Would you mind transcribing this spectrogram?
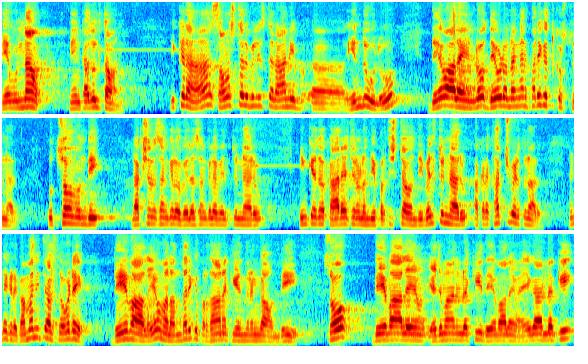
మేము ఉన్నాం. మేము కదులుతామని ఇక్కడ సంస్థలు పిలిస్తే రాని హిందువులు దేవాలయంలో దేవుడు అనగానే పరిగెత్తుకొస్తున్నారు. ఉత్సవం ఉంది. లక్షల సంఖ్యలో వేల సంఖ్యలో వెళ్తున్నారు. ఇంకేదో కార్యాచరణ ఉంది ప్రతిష్ట ఉంది వెళ్తున్నారు. అక్కడ ఖర్చు పెడుతున్నారు. అంటే ఇక్కడ గమనించాల్సిన ఒకటే. దేవాలయం మనందరికీ ప్రధాన కేంద్రంగా ఉంది. సో దేవాలయం యజమానులకి దేవాలయం అయ్యగారులకి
